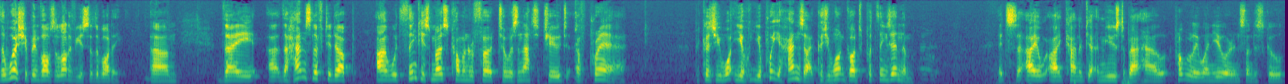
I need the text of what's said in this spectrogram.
the worship involves a lot of use of the body. Um, they, uh, the hands lifted up, I would think, is most common referred to as an attitude of prayer, because you, want, you, you put your hands out because you want God to put things in them. It's, I, I kind of get amused about how, probably when you were in Sunday school,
